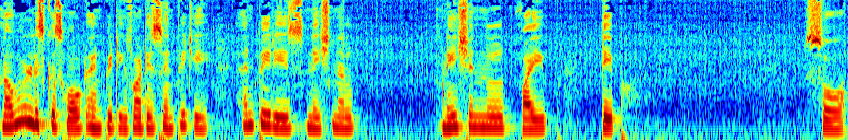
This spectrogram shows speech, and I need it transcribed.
now we will discuss about NPT. What is NPT? NPT is National National Pipe Tape. So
